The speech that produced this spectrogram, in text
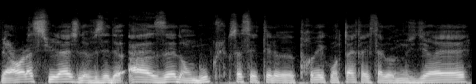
Mais alors là celui-là je le faisais de A à Z en boucle. Ça c'était le premier contact avec cet album. Je dirais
